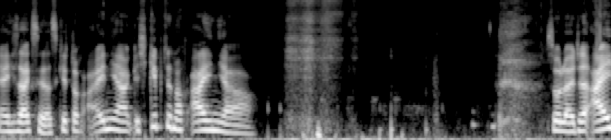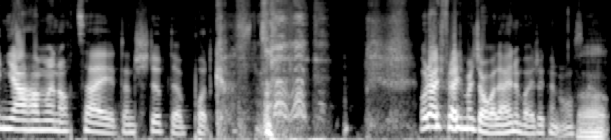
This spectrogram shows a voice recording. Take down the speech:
Ja, ich sag's dir, das geht doch ein Jahr. Ich gebe dir noch ein Jahr. So, Leute, ein Jahr haben wir noch Zeit, dann stirbt der Podcast. Oder ich vielleicht mache ich auch alleine weiter, kann auch sein. Ja,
